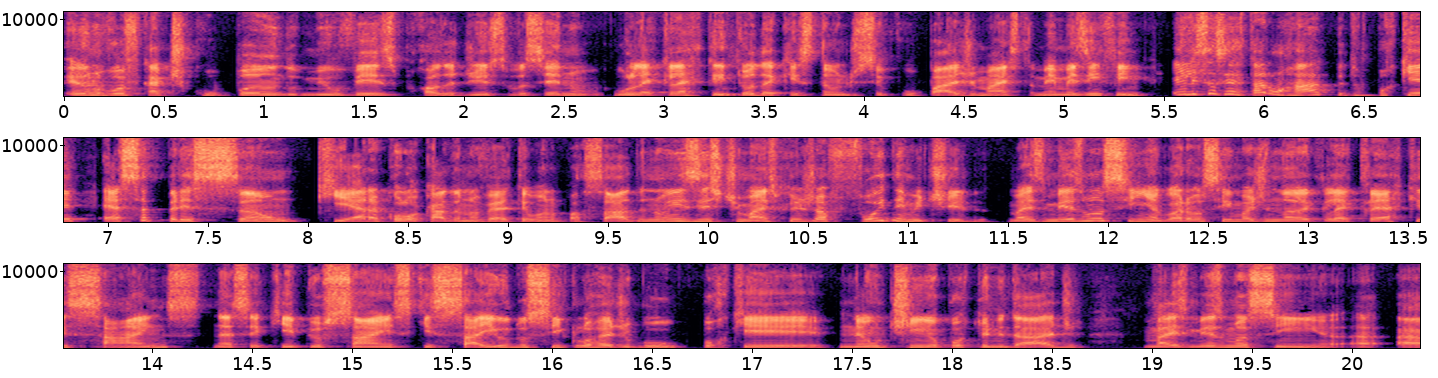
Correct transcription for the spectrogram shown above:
Eu não vou ficar te culpando mil vezes por causa disso. Você não. O Leclerc tem toda a questão de se culpar demais também, mas enfim, eles acertaram rápido, porque essa pressão que era colocada no Vettel ano passado não existe mais porque ele já foi demitido. Mas mesmo assim, agora Agora você imagina Leclerc e Sainz nessa equipe, o Sainz que saiu do ciclo Red Bull porque não tinha oportunidade, mas mesmo assim, a, a,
